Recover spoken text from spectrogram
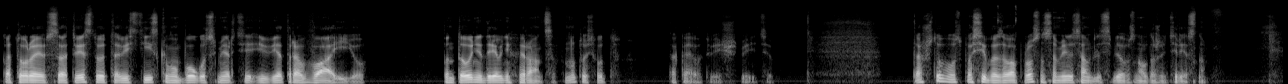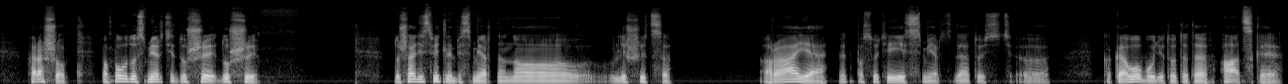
который соответствует авестийскому богу смерти и ветра Ваю, пантеоне древних иранцев. Ну, то есть вот такая вот вещь, видите. Так что вот спасибо за вопрос. На самом деле сам для себя узнал, даже интересно. Хорошо. По поводу смерти души. души. Душа действительно бессмертна, но лишиться рая, это, по сути, есть смерть, да, то есть э, каково будет вот это адское,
